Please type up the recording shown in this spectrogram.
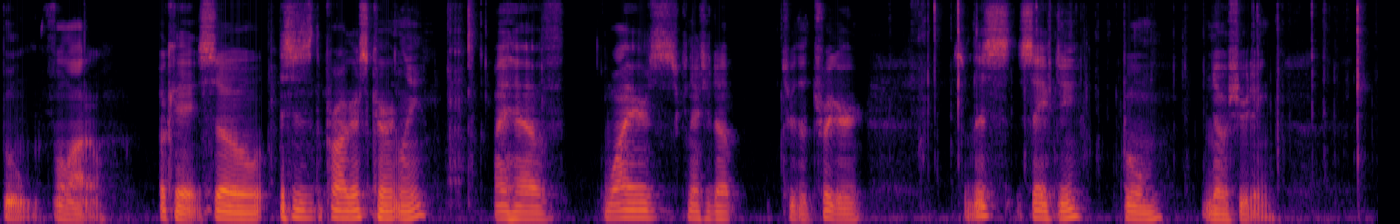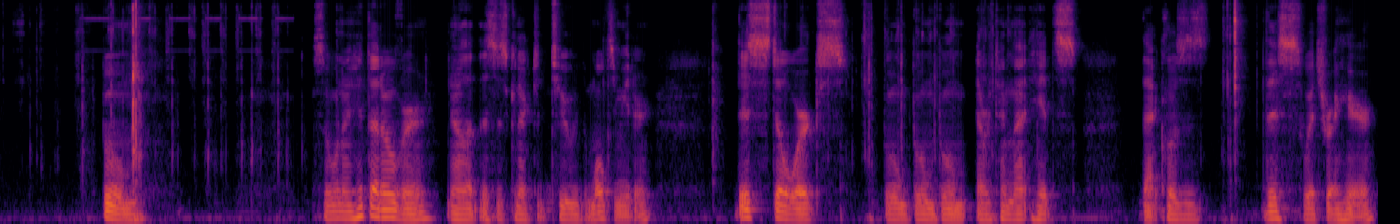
boom, full auto. Okay, so this is the progress currently. I have wires connected up to the trigger. So this safety, boom, no shooting. Boom. So when I hit that over, now that this is connected to the multimeter, this still works. Boom, boom, boom. Every time that hits, that closes this switch right here.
